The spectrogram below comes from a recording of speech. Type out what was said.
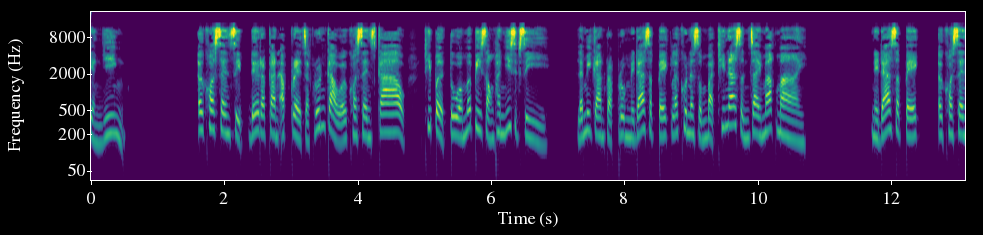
อย่างยิ่ง e r c o s e n 10ได้รับการอัปเกรดจากรุ่นเก่า e r c o s e n 9ที่เปิดตัวเมื่อปี 2024 และมีการปรับปรุงในด้านสเปค และคุณสมบัติที่น่าสนใจมากมาย ในด้านสเปค e r c o s e n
